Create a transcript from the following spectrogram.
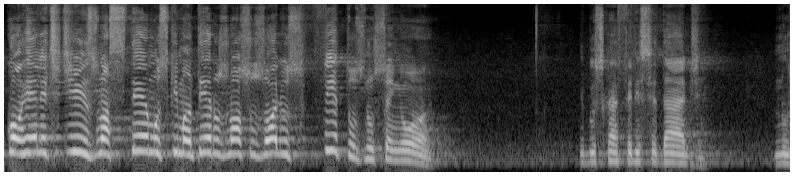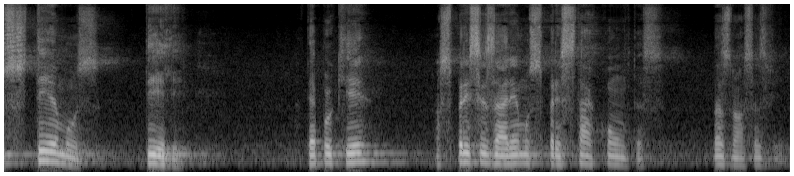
Correia te diz: nós temos que manter os nossos olhos fitos no Senhor e buscar felicidade nos termos dEle. Até porque nós precisaremos prestar contas das nossas vidas.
